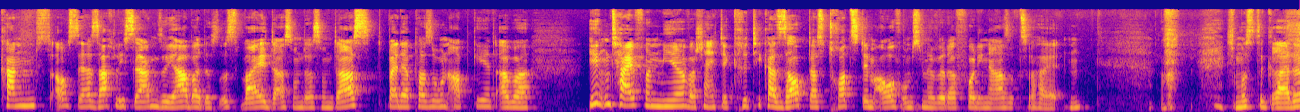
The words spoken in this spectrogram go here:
kann es auch sehr sachlich sagen, so ja, aber das ist, weil das und das und das bei der Person abgeht, aber irgendein Teil von mir, wahrscheinlich der Kritiker, saugt das trotzdem auf, um es mir wieder vor die Nase zu halten. Ich musste gerade,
